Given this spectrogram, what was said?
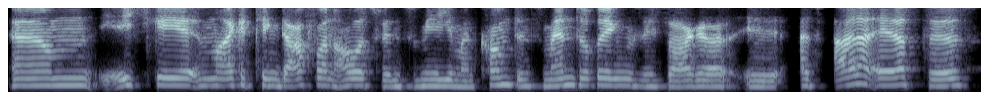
Ähm, ich gehe im Marketing davon aus, wenn zu mir jemand kommt ins Mentoring, ich sage äh, als allererstes,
